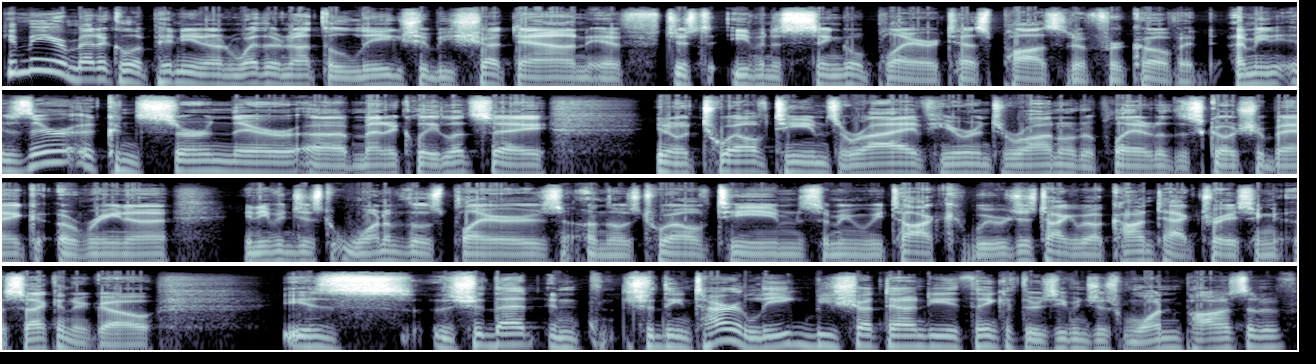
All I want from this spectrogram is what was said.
Give me your medical opinion on whether or not the league should be shut down if just even a single player tests positive for COVID. I mean, is there a concern there uh, medically? Let's say, you know, 12 teams arrive here in Toronto to play out of the Scotiabank Arena, and even just one of those players on those 12 teams. I mean, we talk, we were just talking about contact tracing a second ago. Is should that should the entire league be shut down? Do you think if there's even just one positive?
